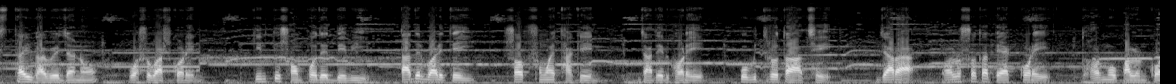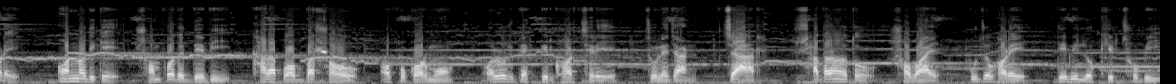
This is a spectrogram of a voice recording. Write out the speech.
স্থায়ীভাবে যেন বসবাস করেন। কিন্তু সম্পদের দেবী তাদের বাড়িতেই সব সময় থাকেন। যাদের ঘরে পবিত্রতা আছে, যারা অলসতা ত্যাগ করে, ধর্ম পালন করে। অন্যদিকে সম্পদের দেবী খারাপ অভ্যাস সহ অপকর্ম, অলস ব্যক্তির ঘর ছেড়ে চলে যান। চার, সাধারণত সবাই পুজো ঘরে দেবী লক্ষ্মীর ছবি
